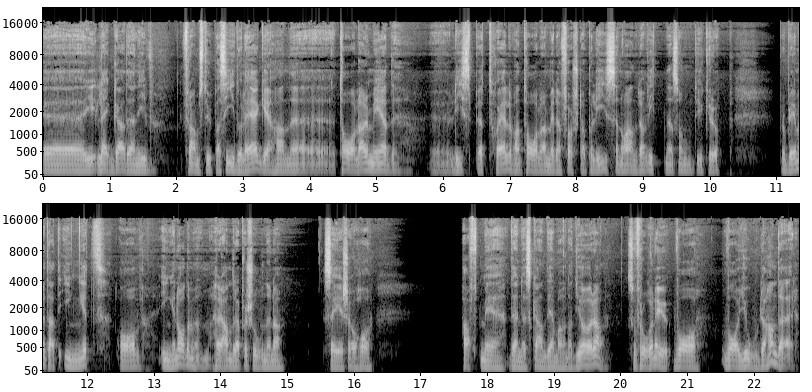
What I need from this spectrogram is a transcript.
eh, lägga den i framstupa sidoläge. Han eh, talar med eh, Lisbeth själv, han talar med den första polisen och andra vittnen som dyker upp. Problemet är att inget av, ingen av de här andra personerna säger sig ha haft med denne Skandiaman att göra. Så frågan är ju, vad, vad gjorde han där?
